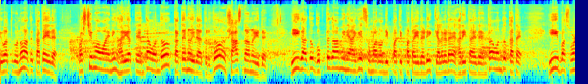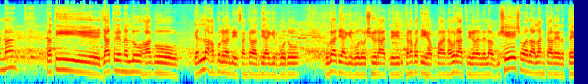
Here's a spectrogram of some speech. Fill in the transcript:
ಇವತ್ತಿಗೂ ಅದು ಕತೆ ಇದೆ. ಪಶ್ಚಿಮ ವಾಹಿನಿಗೆ ಹರಿಯುತ್ತೆ ಅಂತ ಒಂದು ಕಥೆನೂ ಇದೆ ಅದರದ್ದು, ಶಾಸನನೂ ಇದೆ. ಈಗ ಅದು ಗುಪ್ತಗಾಮಿನಿಯಾಗಿ ಸುಮಾರು ಒಂದು ಇಪ್ಪತ್ತು ಇಪ್ಪತ್ತೈದು ಅಡಿ ಕೆಳಗಡೆ ಹರಿತಾ ಇದೆ ಅಂತ ಒಂದು ಕತೆ. ಈ ಬಸವಣ್ಣ ಪ್ರತಿ ಜಾತ್ರೆಯಲ್ಲೂ ಹಾಗೂ ಎಲ್ಲ ಹಬ್ಬಗಳಲ್ಲಿ, ಸಂಕ್ರಾಂತಿ ಆಗಿರ್ಬೋದು, ಯುಗಾದಿ ಆಗಿರ್ಬೋದು, ಶಿವರಾತ್ರಿ, ಗಣಪತಿ ಹಬ್ಬ, ನವರಾತ್ರಿಗಳಲ್ಲೆಲ್ಲ ವಿಶೇಷವಾದ ಅಲಂಕಾರ ಇರುತ್ತೆ.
